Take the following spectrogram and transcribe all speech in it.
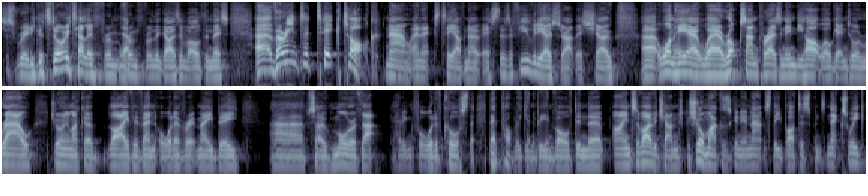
just really good storytelling from Yeah. from, from the guys involved in this. Uh, very into TikTok now, NXT, I've noticed. There's a few videos throughout this show. Uh, one here where Roxanne Perez and Indi Hartwell get into a row during like a live event or whatever it may be. Uh, so more of that heading forward, of course. They're, probably going to be involved in the Iron Survivor Challenge because Shawn Michaels is going to announce the participants next week.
